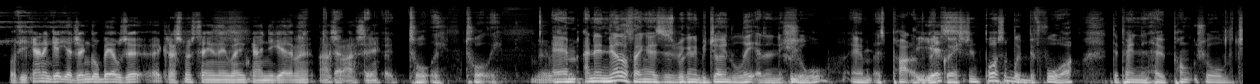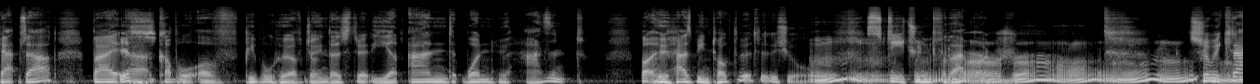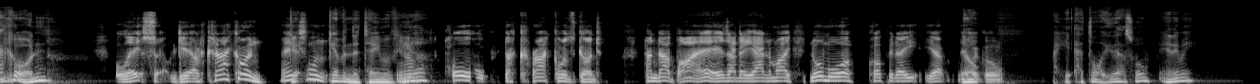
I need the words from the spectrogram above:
well, if you can't get your jingle bells out at Christmas time, then when can you get them out? That's what I say. Uh, totally, totally. Um, and then the other thing is, is we're going to be joined later in the show um, as part of the big Yes. question, possibly before, depending how punctual the chaps are, by Yes. a couple of people who have joined us throughout the year and one who hasn't, but who has been talked about through the show. Mm. Stay tuned for that one. Shall we crack on? Let's get our crack on. Excellent. given the time of year. Oh, the crack was good. And the boys at the of no more copyright. Yep, there we go. I, I don't like that song anyway.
